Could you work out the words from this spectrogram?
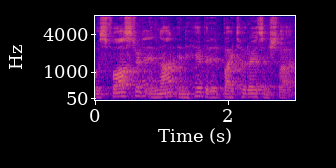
was fostered and not inhibited by Theresienstadt,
